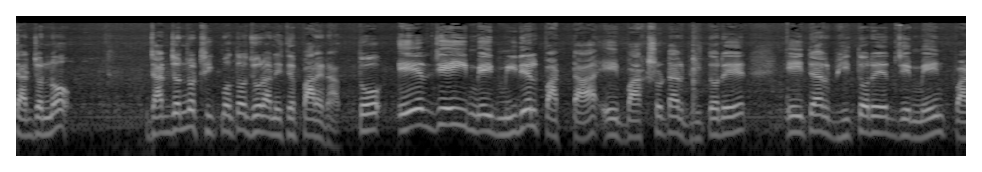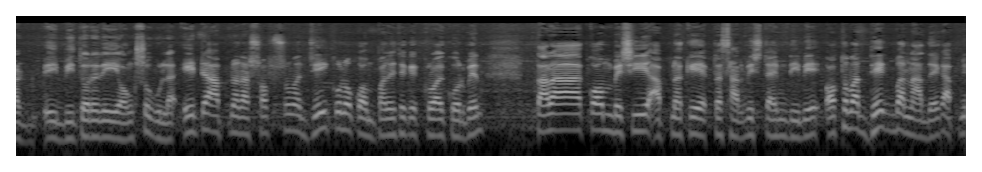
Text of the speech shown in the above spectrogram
যার জন্য যার জন্য ঠিকমতো জোড়া নিতে পারে না। তো এর যে এই মিডল পার্টটা এই বাক্সটার ভিতরের এইটার ভিতরের যে মেইন পার্ট এই ভিতরের এই অংশগুলা, এটা আপনারা সবসময় যেই কোনো কোম্পানি থেকে ক্রয় করবেন তারা কম বেশি আপনাকে একটা সার্ভিস টাইম দিবে, অথবা দেখ বা না দেখ, আপনি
